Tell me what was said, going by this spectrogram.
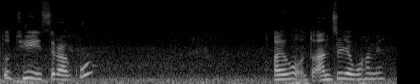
또 뒤에 있으라고? 아이고 또 앉으려고 하면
